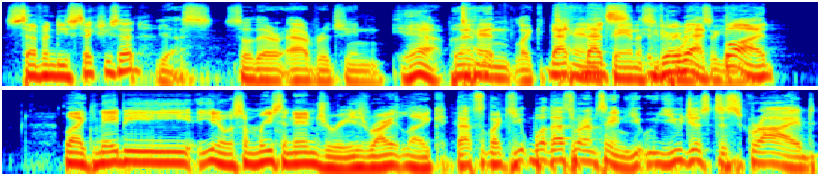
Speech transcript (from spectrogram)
76, you said? Yes. So they're averaging Yeah, but that- 10, like that, 10 that's fantasy very points bad. a game. But like maybe you know some recent injuries, right? Like That's like you, well. That's what I'm saying. You you just described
